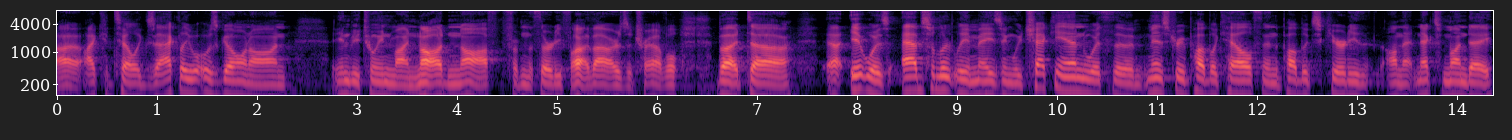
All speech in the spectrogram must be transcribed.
Uh, I could tell exactly what was going on in between my nodding off from the 35 hours of travel. But uh, uh, it was absolutely amazing. We check in with the Ministry of Public Health and the Public Security on that next Monday.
